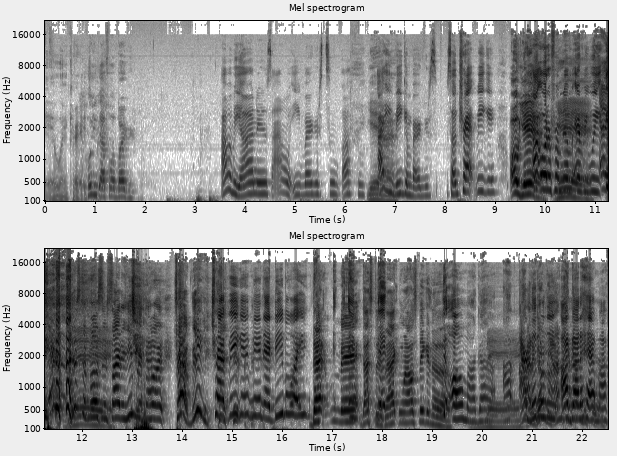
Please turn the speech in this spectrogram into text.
It went crazy. Who you got for a burger? I'm gonna be honest. I don't eat burgers too often. Yeah. I eat vegan burgers. So trap vegan. Oh yeah, I order from them every week. Hey, that's, that's the most Yeah. excited he's been on. Trap vegan. trap vegan, man. That D boy. That man, And that's the that- exact one I was thinking of. Oh my god! Man. I, I I, gotta go literally. I I, gotta have my.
